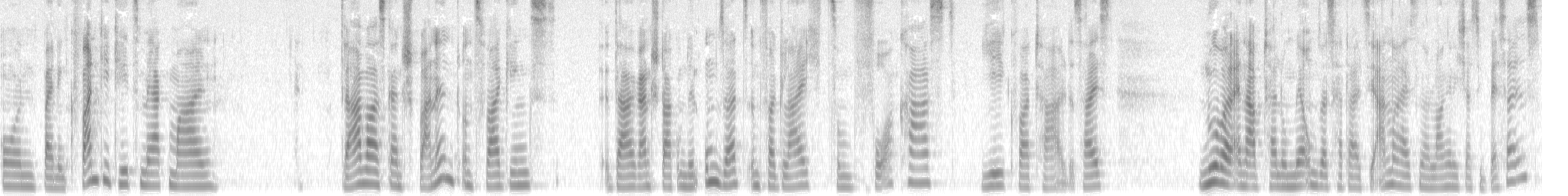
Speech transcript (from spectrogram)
Und bei den Quantitätsmerkmalen, da war es ganz spannend, und zwar ging es da ganz stark um den Umsatz im Vergleich zum Forecast je Quartal. Das heißt, nur weil eine Abteilung mehr Umsatz hatte als die andere, heißt noch lange nicht, dass sie besser ist.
